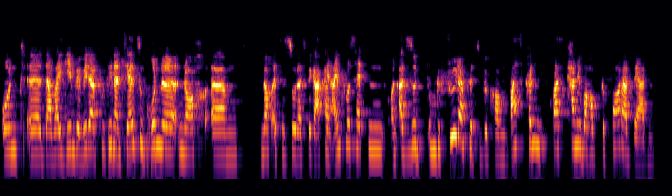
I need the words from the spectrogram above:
Und äh, dabei gehen wir weder finanziell zugrunde noch ähm, noch ist es so, dass wir gar keinen Einfluss hätten. Und also so um Gefühl dafür zu bekommen, was können, was kann überhaupt gefordert werden,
